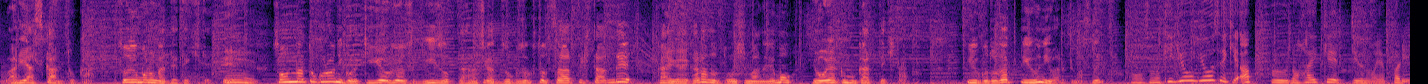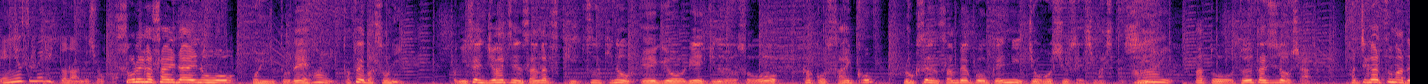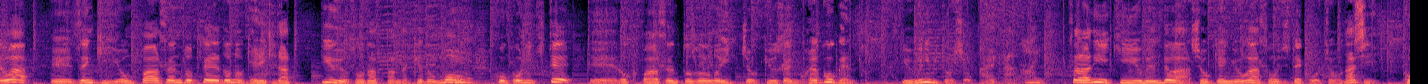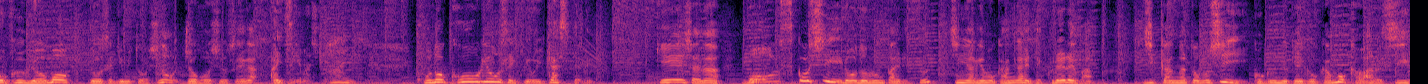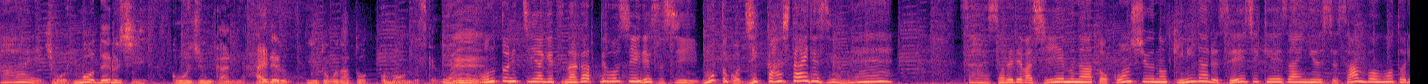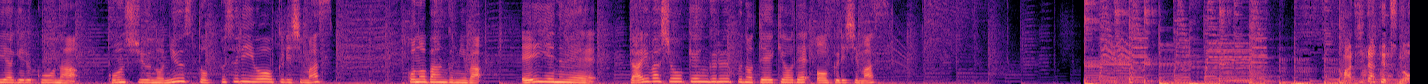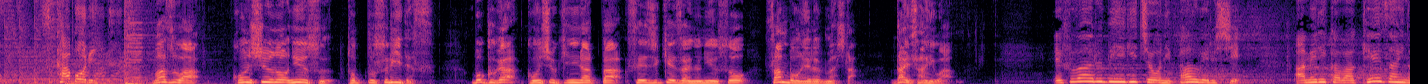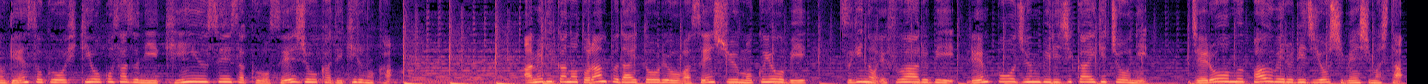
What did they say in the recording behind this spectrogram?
割安感とかそういうものが出てきてて、ええ。そんなところにこれ企業業績いいぞって話が続々と伝わってきたんで海外からの投資マネーもようやく向かってきたということだっていうふうに言われてますね。あその企業業績アップの背景っていうのはやっぱり円安メリットなんでしょうか？それが最大のポイントで、はい。例えばソニー。2018年3月期通期の営業利益の予想を過去最高6300億円に上方修正しましたし、はい。あとトヨタ自動車。8月までは、えー前期比4%程度の減益だっていう予想だったんだけども、ええ。ここに来て、えー6%増の1兆9500億円というふうに見通しを変えた。はい。さらに金融面では証券業が総じて好調だし航空業も業績見通しの情報修正が相次ぎました。はい。この好業績を生かしてね経営者がもう少し労働分配率賃上げも考えてくれれば実感が乏しい国民の景況感も変わるし、はい。消費も出るし好循環に入れるっていうところだと思うんですけどね。本当に賃上げつながってほしいですしもっとこう実感したいですよねさあそれでは CM の後今週の気になる政治経済ニュース3本を取り上げるコーナー今週のニューストップ3をお送りしますこの番組は ANA 大和証券グループの提供でお送りします町田鉄の深掘りまずは今週のニューストップ3です。僕が今週気になった政治経済のニュースを3本選びました。第3位は FRB 議長にパウエル氏アメリカは経済の減速を引き起こさずに金融政策を正常化できるのか。アメリカのトランプ大統領は先週木曜日次の FRB 連邦準備理事会議長にジェローム・パウエル理事を指名しました。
